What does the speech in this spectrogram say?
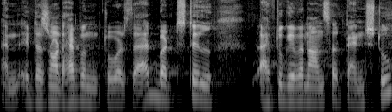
and it does not happen towards that, but still, I have to give an answer tends to.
